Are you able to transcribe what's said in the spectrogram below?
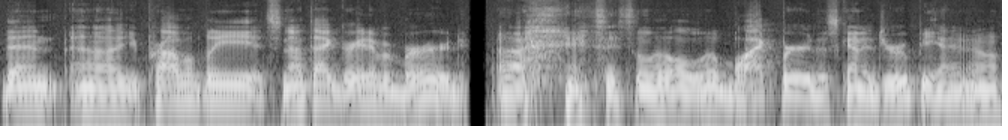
Then uh, you probably, it's not that great of a bird. Uh, it's, it's, a little little blackbird that's kind of droopy. I know.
